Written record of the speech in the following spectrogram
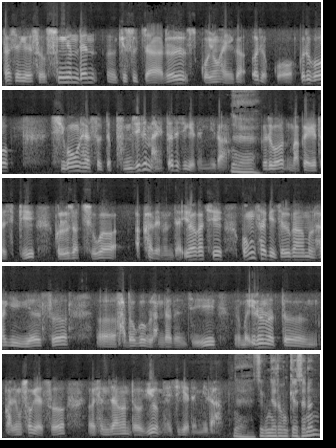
다시 얘기해서 숙련된 어, 기술자를 고용하기가 어렵고, 그리고 시공을 했을 때 품질이 많이 떨어지게 됩니다. 예. 그리고 아까 얘기했다시피 근로자 처우가 악화되는데 이와 같이 공사비 절감을 하기 위해서 어, 하도급을 한다든지 어, 뭐 이런 어떤 과정 속에서 어, 현장은 더 위험해지게 됩니다. 네, 지금 여러분께서는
